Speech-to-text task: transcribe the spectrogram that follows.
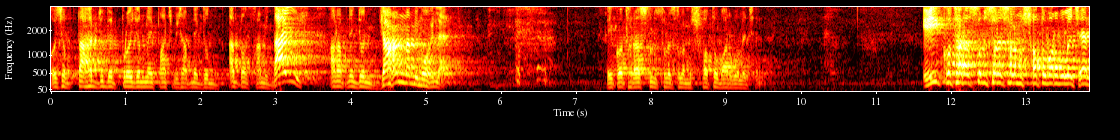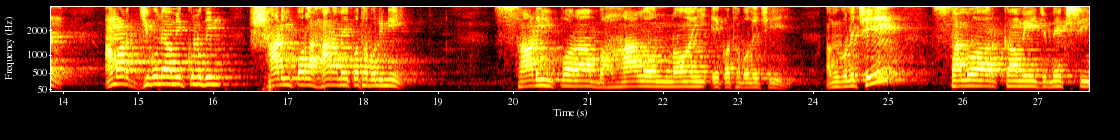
ওইসব তাহাজ্জুদের প্রয়োজন নেই, পাঁচ পয়সা আপনি একজন আপনার স্বামী দায়ুষ, আর আপনি একজন জাহান্নামী মহিলা। এই কথা রাসুল সাল্লাম শতবার বলেছেন। এই কথা রাসুল সাল্লাম শতবার বলেছেন, আমার জীবনে আমি কোনোদিন শাড়ি পরা হারামে কথা বলিনি। শাড়ি পরা ভালো নয়, এ কথা বলেছি। আমি বলেছি, সালোয়ার, কামিজ, মেক্সি,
